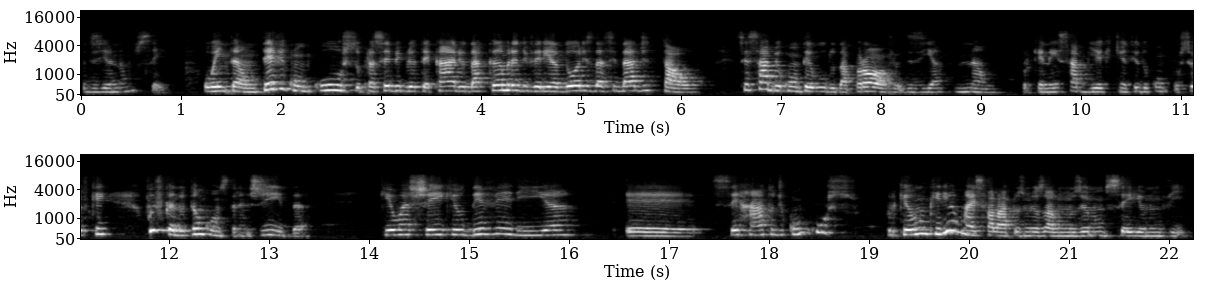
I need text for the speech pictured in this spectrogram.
Eu dizia: Não sei. Ou então, teve concurso para ser bibliotecário da Câmara de Vereadores da cidade tal. Você sabe o conteúdo da prova? Eu dizia: Não porque nem sabia que tinha tido concurso. Eu fiquei, fui ficando tão constrangida que eu achei que eu deveria é, ser rato de concurso, porque eu não queria mais falar para os meus alunos, eu não sei, eu não vi.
